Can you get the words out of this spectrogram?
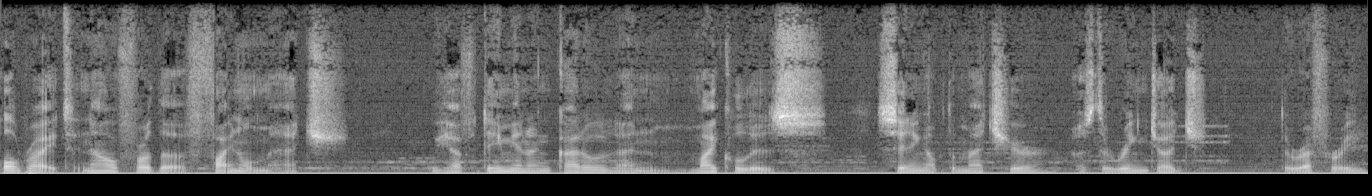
Alright, now for the final match. We have Damien and Karol, and Michael is setting up the match here as the ring judge, the referee.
